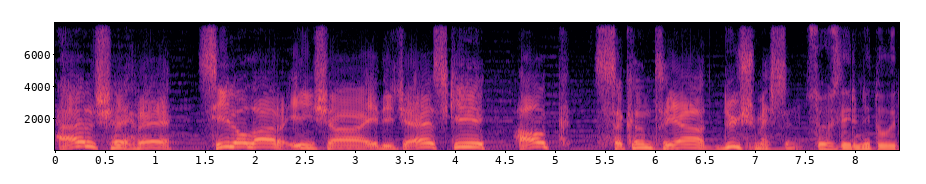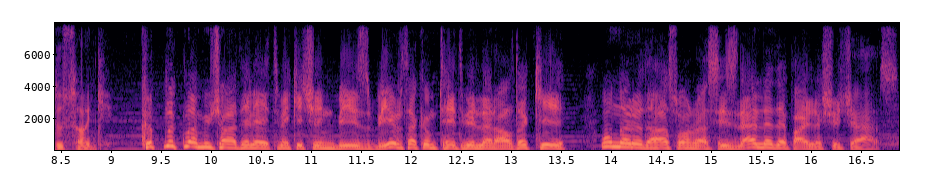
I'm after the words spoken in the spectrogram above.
her şehre silolar inşa edeceğiz ki halk sıkıntıya düşmesin. Sözlerini duydu sanki. Kıtlıkla mücadele etmek için biz bir takım tedbirler aldık ki bunları daha sonra sizlerle de paylaşacağız.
